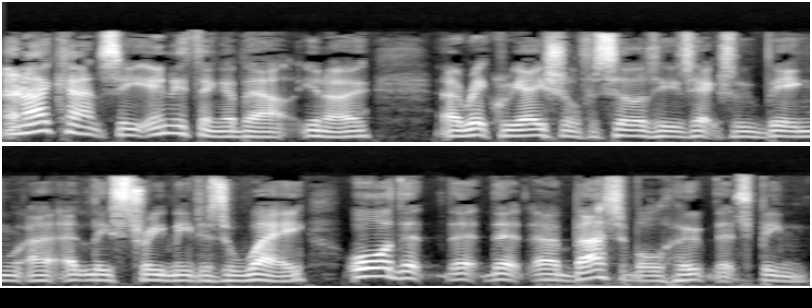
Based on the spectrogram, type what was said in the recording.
and I can't see anything about you know uh, recreational facilities actually being uh, at least three meters away, or that that that a basketball hoop that's been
